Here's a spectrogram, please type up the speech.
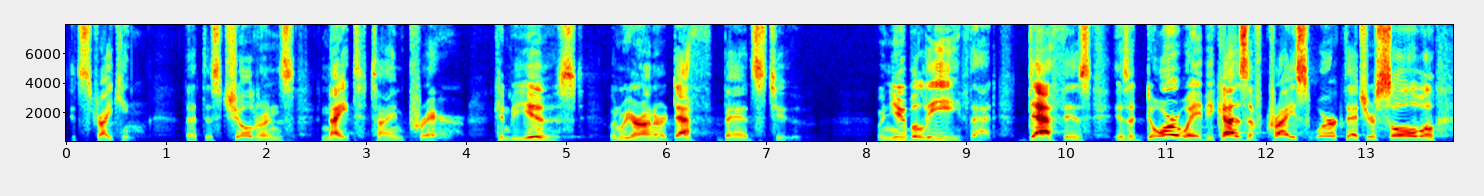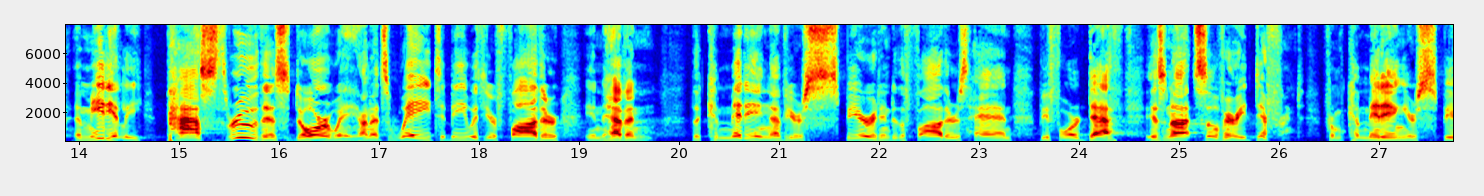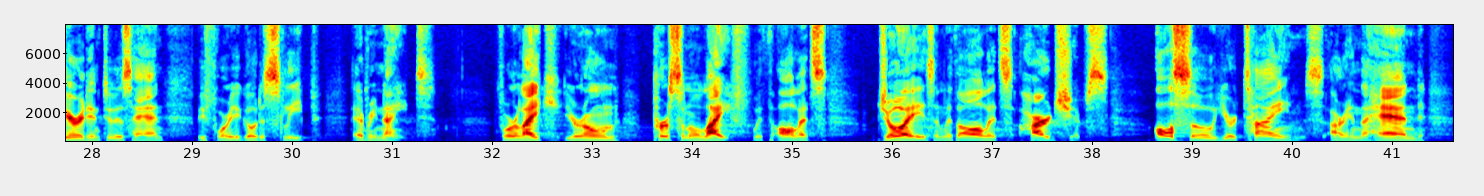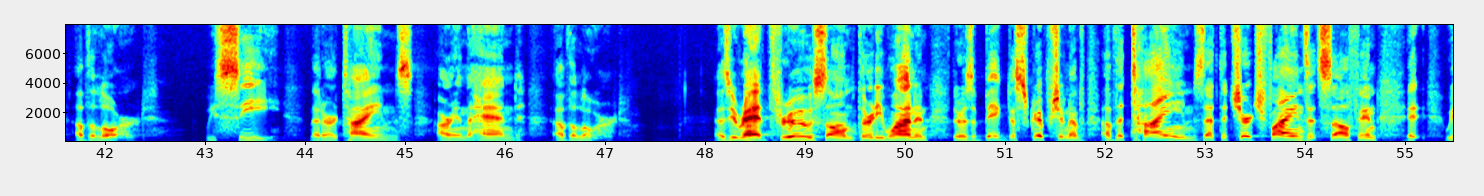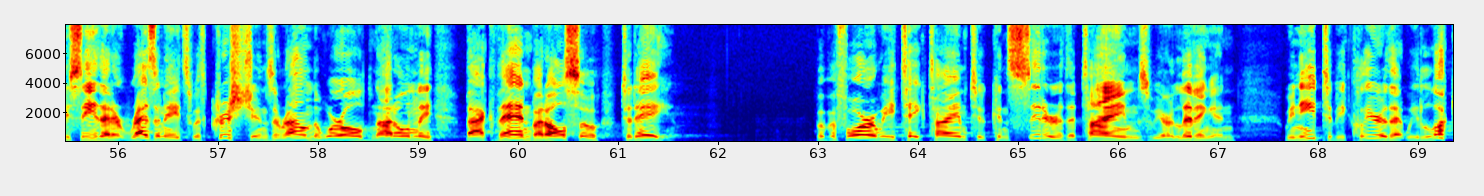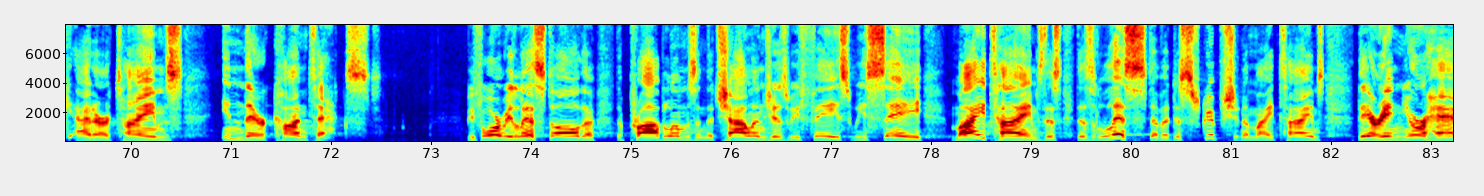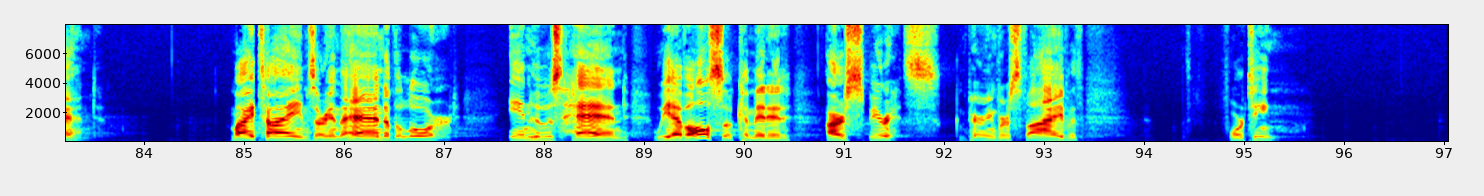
It's striking that this children's nighttime prayer can be used when we are on our deathbeds too. When you believe that death is, is a doorway because of Christ's work, that your soul will immediately pass through this doorway on its way to be with your Father in heaven. The committing of your spirit into the Father's hand before death is not so very different from committing your spirit into His hand before you go to sleep every night. For, like your own personal life, with all its joys and with all its hardships, also, your times are in the hand of the Lord. We see that our times are in the hand of the Lord. As you read through Psalm 31, and there's a big description of, of the times that the church finds itself in, it, we see that it resonates with Christians around the world, not only back then, but also today. But before we take time to consider the times we are living in, we need to be clear that we look at our times in their context. Before we list all the, the problems and the challenges we face, we say, My times, this, this list of a description of my times, they are in your hand. My times are in the hand of the Lord, in whose hand we have also committed our spirits. Comparing verse 5 with 14.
